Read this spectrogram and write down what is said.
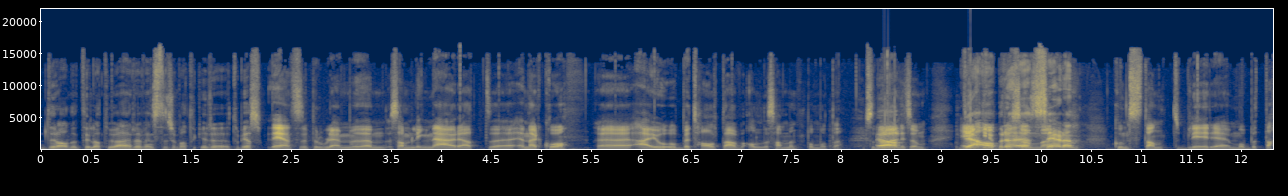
dra det til at du er venstresympatiker, øh, Tobias. Det eneste problemet med den sammenligningen er at eh, NRK eh, er jo betalt av alle sammen, på en måte. Så det Ja, er liksom det er som jeg eh, ser den. konstant blir eh, mobbet, da,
